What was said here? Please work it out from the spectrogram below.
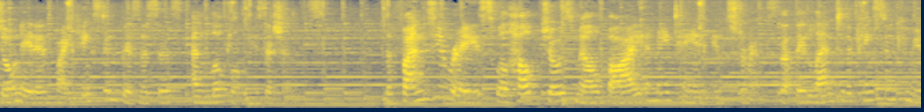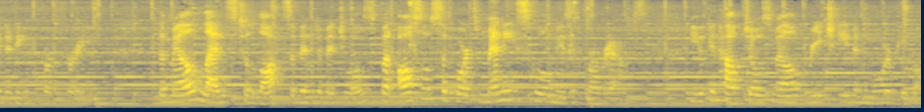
donated by Kingston businesses and local musicians. The funds you raise will help Joe's Mill buy and maintain instruments that they lend to the Kingston community for free. The mill lends to lots of individuals, but also supports many school music programs. You can help Joe's Mill reach even more people.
